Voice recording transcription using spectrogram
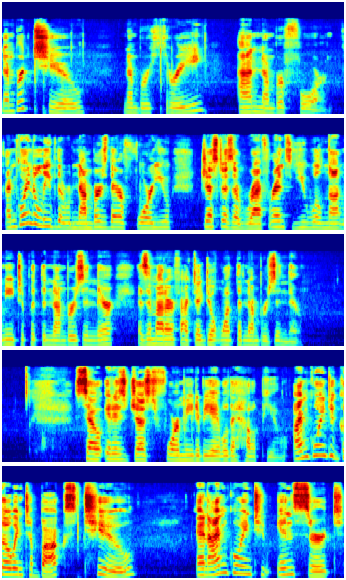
number two, number three, and number four. I'm going to leave the numbers there for you just as a reference. You will not need to put the numbers in there. As a matter of fact, I don't want the numbers in there. So it is just for me to be able to help you. I'm going to go into box two and I'm going to insert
